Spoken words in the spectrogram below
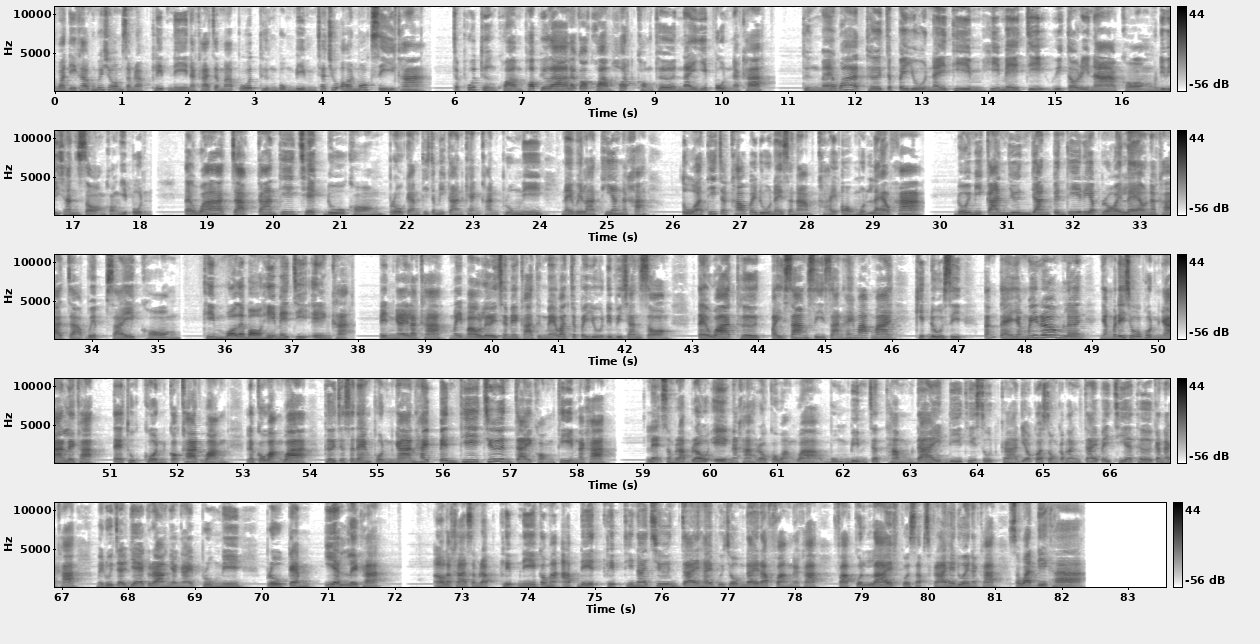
สวัสดีค่ะคุณผู้ชมสำหรับคลิปนี้นะคะ จะมาพูดถึงบุ๋มบิ๋มชัชชุออนโมกศรีค่ะ จะพูดถึงความ popular และก็ความฮอตของเธอในญี่ปุ่นนะคะ ถึงแม้ว่าเธอจะไปอยู่ในทีมฮิเมจิวิกตอรีนาของดิวิชั่น 2 ของญี่ปุ่น แต่ว่าจากการที่เช็คดูของโปรแกรมที่จะมีการแข่งขันพรุ่งนี้ในเวลาเที่ยงนะคะ ตั๋วที่จะเข้าไปดูในสนามขายออกหมดแล้วค่ะ โดยมีการยืนยันเป็นที่เรียบร้อยแล้วนะคะ จากเว็บไซต์ของทีมวอลเลย์บอลฮิเมจิเองค่ะ เป็นไงล่ะคะ ไม่เบาเลยใช่ไหมคะ ถึงแม้ว่าจะไปอยู่ดิวิชั่น 2 แต่ว่าเธอไปสร้างสีสันให้มากมาย คิดดูสิ ตั้งแต่ยังไม่เริ่มเลย ยังไม่ได้โชว์ผลงานเลยค่ะ แต่ทุกคนก็คาดหวัง แล้วก็หวังว่า เธอจะแสดงผลงานให้เป็นที่ชื่นใจของทีมนะคะ และสำหรับเราเองนะคะ เราก็หวังว่าบุ๋มบิ๋มจะทำได้ดีที่สุดค่ะ เดี๋ยวก็ส่งกำลังใจไปเชียร์เธอกันนะคะ ไม่รู้จะแยกร่างยังไงพรุ่งนี้ โปรแกรมเอียดเลยค่ะ เอาละค่ะสำหรับคลิปนี้ก็มาอัปเดตคลิปที่น่าชื่นใจให้ผู้ชมได้รับฟังนะคะ ฝากกดไลค์กด subscribe ให้ด้วยนะคะ สวัสดีค่ะ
